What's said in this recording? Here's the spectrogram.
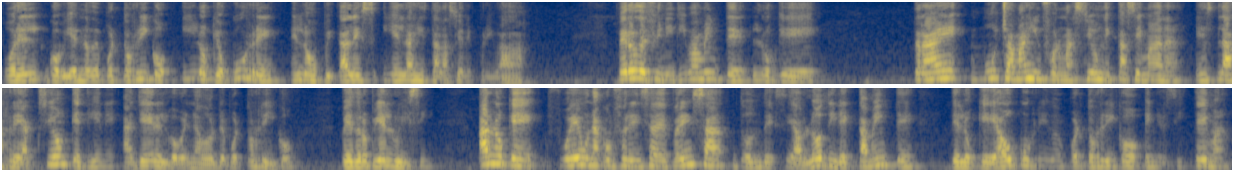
por el gobierno de Puerto Rico y lo que ocurre en los hospitales y en las instalaciones privadas. Pero definitivamente lo que trae mucha más información esta semana es la reacción que tiene ayer el gobernador de Puerto Rico, Pedro Pierluisi, a lo que fue una conferencia de prensa donde se habló directamente de lo que ha ocurrido en Puerto Rico en el sistema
